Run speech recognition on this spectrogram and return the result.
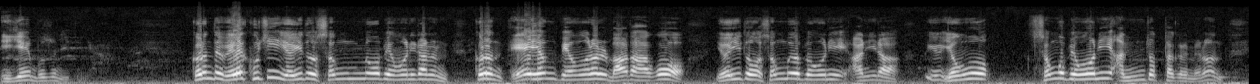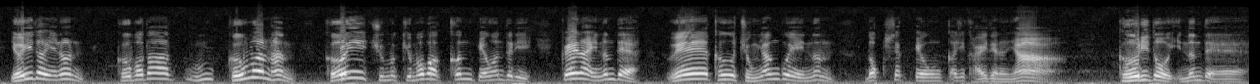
이게 무슨 일이냐? 그런데 왜 굳이 여의도 성모병원이라는 그런 대형 병원을 마다하고 여의도 성모병원이 아니라 이 영어 성모병원이 안 좋다 그러면은 여의도에는 그보다 음, 그만한 거의 규모, 규모가 큰 병원들이 꽤나 있는데 왜 그 중량구에 있는 녹색병원까지 가야 되느냐 거리도 있는데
